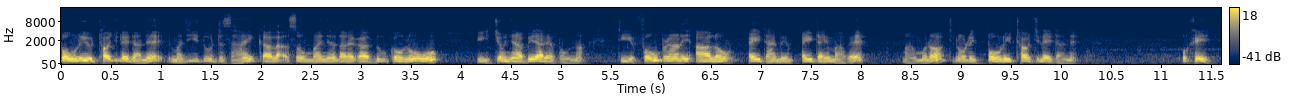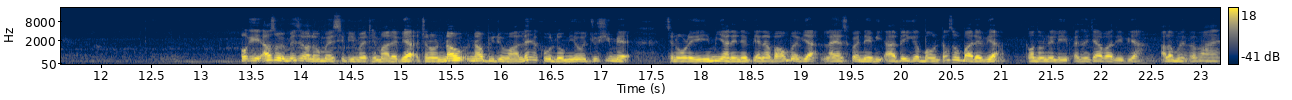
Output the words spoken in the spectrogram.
ပုံလေးကိုထောက်ကြည့်လိုက်တာနဲ့ဒီမှာကြည့်သူ design color အစုံပိုင်းညာတာကသူအကုန်လုံးကိုဒီကြော်ညာပေးရတဲ့ပုံနော်ဒီ phone brand တွေအားလုံးအဲ့အတိုင်းပဲအဲ့အတိုင်းပါပဲမှာမဟုတ်တော့ကျွန်တော်တို့ပုံလေးထောက်ကြည့်လိုက်တာနဲ့ okay โอเคအဲ့ဆိုရင်မင်းစလုံးမဲ့ CP မဲ့ထင်ပါတယ်ဗျကျွန်တော်နောက်နောက်ဗီဒီယိုမှာလည်းအခုလိုမျိုးအကျိုးရှိမဲ့ကျွန်တော်တို့အင်းမြာလေးနဲ့ပြန်လာပါအောင်မယ်ဗျ Lion Square နေပြီးအားပေးကပုံတောက်ဆိုပါတယ်ဗျကောင်းတုံးလေးလေးပြန်စကြပါသေးဗျအားလုံးပဲဘိုင်ဘိုင်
